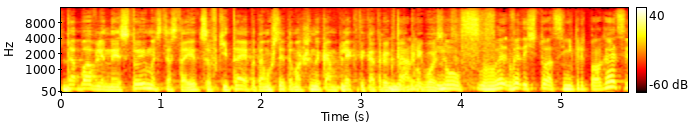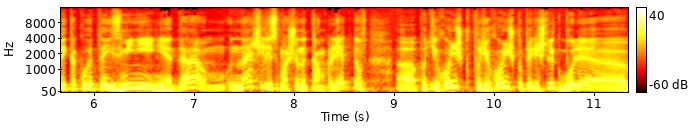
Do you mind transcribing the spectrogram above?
Добавленная стоимость остается в Китае, потому что это машины-комплекты, которые к Да, нам ну, привозят. ну, в, в этой ситуации не предполагается ли какое-то изменение? Да? Начали с машинокомплектов, э, потихонечку, потихонечку перешли к более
